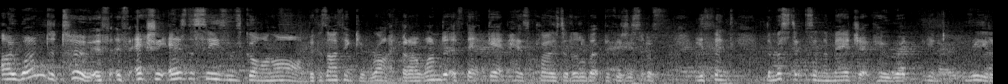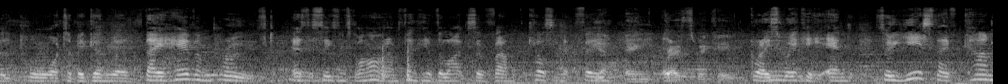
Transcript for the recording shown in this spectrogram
I wonder too if, if actually as the season's gone on, because I think you're right, but I wonder if that gap has closed a little bit because you sort of you think the Mystics and the Magic, who were you know really poor to begin with, they have improved as the season's gone on. I'm thinking of the likes of um, Kelsey McPhee yeah, and Grace Nweke. Grace Nweke, and so yes, they've come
